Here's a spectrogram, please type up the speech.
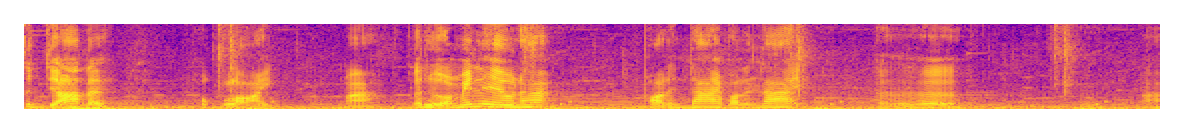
สุดยอดเลยหกร้อยมา ก็ถือว่าไม่เร็วนะฮะ พอเล่นได้ พอเล่นได้ เออ มา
